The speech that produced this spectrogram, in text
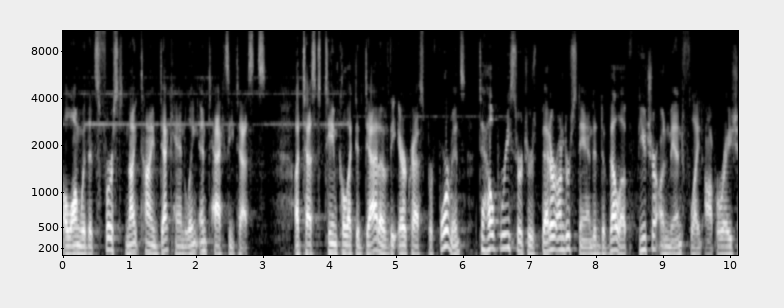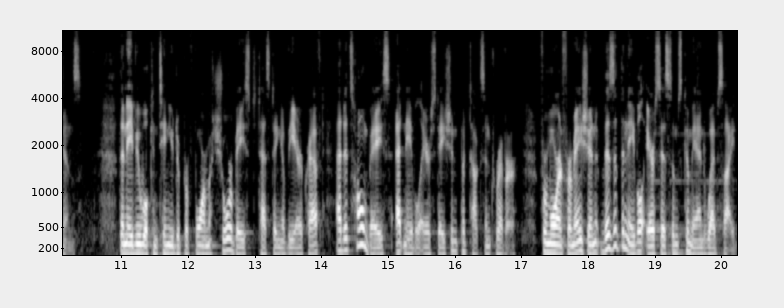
along with its first nighttime deck handling and taxi tests. A test team collected data of the aircraft's performance to help researchers better understand and develop future unmanned flight operations. The Navy will continue to perform shore-based testing of the aircraft at its home base at Naval Air Station Patuxent River. For more information, visit the Naval Air Systems Command website.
